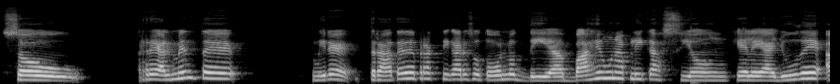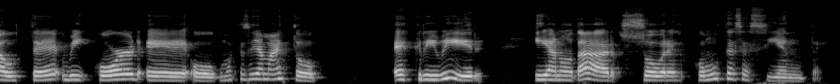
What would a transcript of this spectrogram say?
So, realmente, mire, trate de practicar eso todos los días. Baje una aplicación que le ayude a usted record eh, o, ¿cómo es que se llama esto? Escribir y anotar sobre cómo usted se siente.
